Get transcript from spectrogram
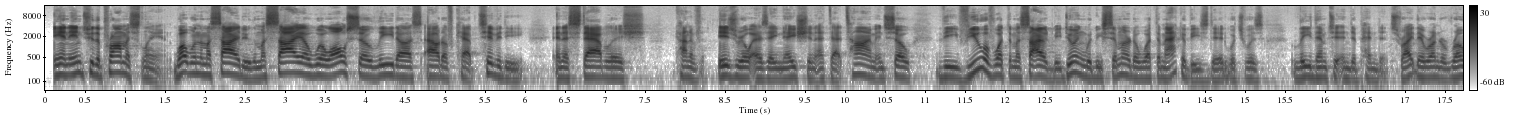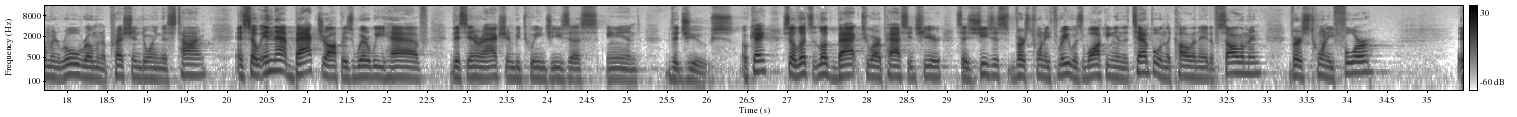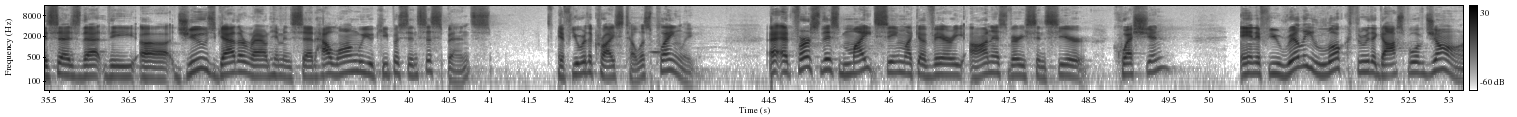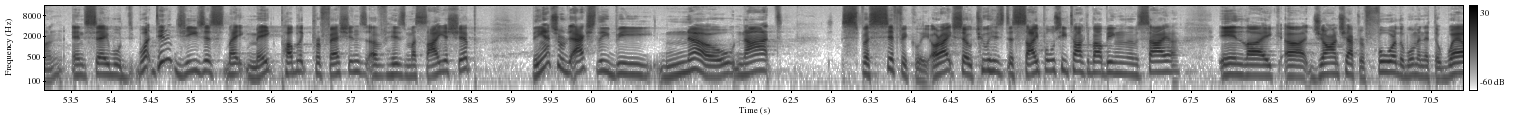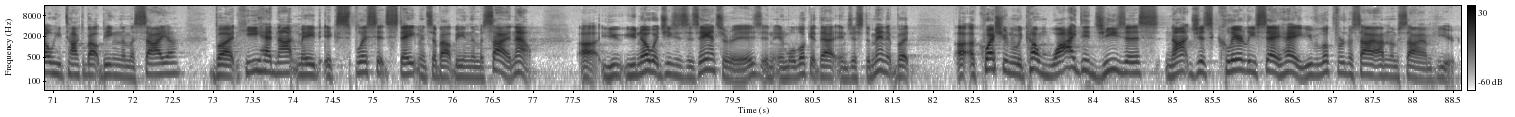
and into the promised land. What will the Messiah do? The Messiah will also lead us out of captivity and establish kind of Israel as a nation at that time. And so the view of what the Messiah would be doing would be similar to what the Maccabees did, which was lead them to independence, right? They were under Roman rule, Roman oppression during this time. And so, in that backdrop, is where we have this interaction between Jesus and the Jews. Okay? So let's look back to our passage here. It says Jesus, verse 23, was walking in the temple in the colonnade of Solomon. Verse 24, it says that the uh, Jews gathered around him and said, How long will you keep us in suspense? If you are the Christ, tell us plainly. At first, this might seem like a very honest, very sincere question. And if you really look through the Gospel of John and say, well, what didn't Jesus make, make public professions of his messiahship? The answer would actually be no, not specifically. All right, so to his disciples, he talked about being the Messiah. In like uh, John chapter 4, the woman at the well, he talked about being the Messiah, but he had not made explicit statements about being the Messiah. Now, uh, you, you know what Jesus' answer is, and, and we'll look at that in just a minute, but uh, a question would come why did Jesus not just clearly say, hey, you've looked for the Messiah, I'm the Messiah, I'm here?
